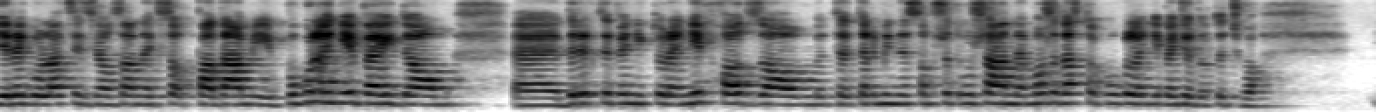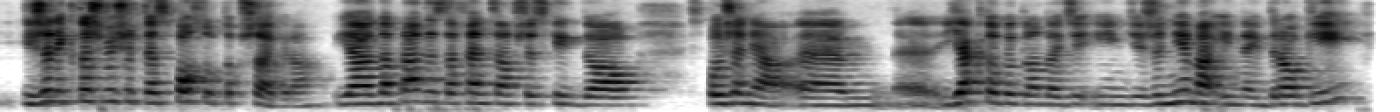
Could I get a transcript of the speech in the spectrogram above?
i regulacji związanych z odpadami w ogóle nie wejdą, e, dyrektywy niektóre nie wchodzą, te terminy są przedłużane, może nas to w ogóle nie będzie dotyczyło. Jeżeli ktoś myśli w ten sposób, to przegra. Ja naprawdę zachęcam wszystkich do spojrzenia, e, jak to wygląda gdzie indziej, że nie ma innej drogi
